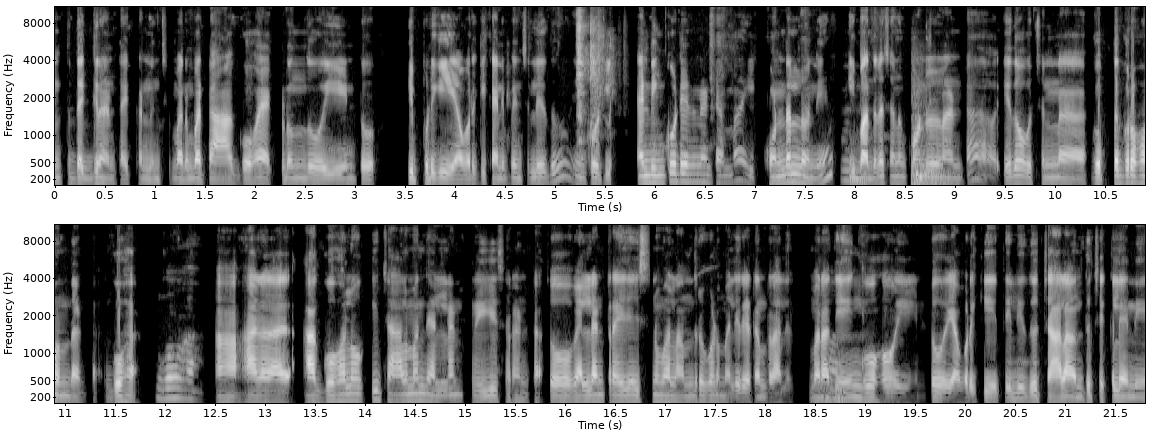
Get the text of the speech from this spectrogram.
అంత దగ్గర అంట ఇక్కడ నుంచి. మరి బట్ ఆ గుహ ఎక్కడుందో ఏంటో ఇప్పటికి ఎవరికి కనిపించలేదు. ఇంకోటి అండ్ ఇంకోటి ఏంటంటే అమ్మా ఈ కొండల్లోని ఈ. భద్రాచలం కొండల్లో అంట ఏదో ఒక చిన్న గుప్త గృహ ఉందంట గుహ. గుహ. ఆ గుహలోకి చాలా మంది వెళ్ళడానికి ట్రై చేశారంట. సో వెళ్ళడానికి ట్రై చేసిన వాళ్ళందరూ కూడా మళ్ళీ రిటర్న్ రాలేదు. మరి అది. ఏం గుహో ఏంటో ఎవరికి తెలియదు చాలా అంతు చెక్కలేని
